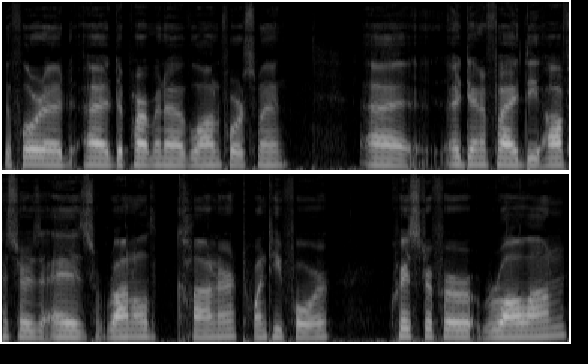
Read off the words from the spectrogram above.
The Florida uh, Department of Law Enforcement uh, identified the officers as Ronald Connor, 24, Christopher Rollon,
